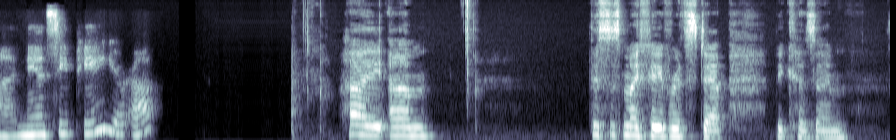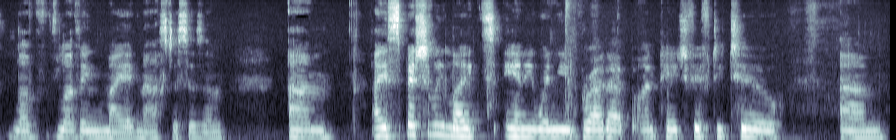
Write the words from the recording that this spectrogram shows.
Uh, nancy p you're up. Hi um, this is my favorite step because i'm love loving my agnosticism. Um, I especially liked, Annie, when you brought up on page 52. Um,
